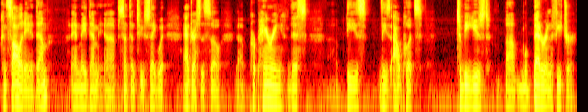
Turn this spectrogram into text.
consolidated them and made them uh, sent them to SegWit addresses. So uh, preparing this uh, these these outputs to be used uh, better in the future.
